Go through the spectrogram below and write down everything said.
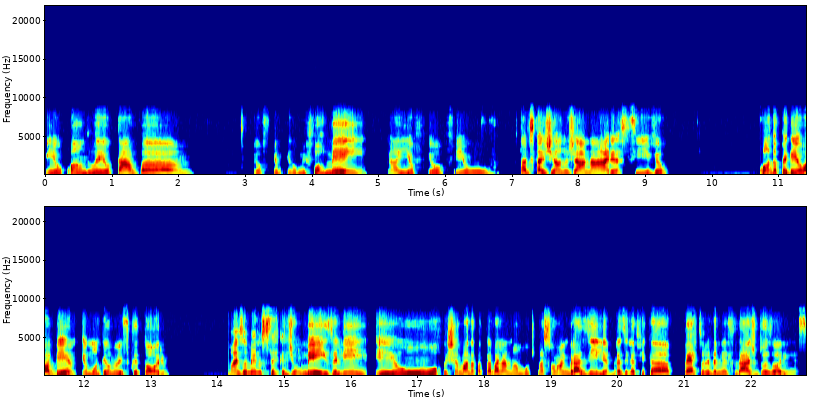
eu quando eu estava. Eu, eu, eu, me formei, aí eu estava eu, eu estagiando já na área civil, quando eu peguei o AB, eu montei o meu escritório. Mais ou menos cerca de um mês ali, eu fui chamada para trabalhar numa multinacional em Brasília. Brasília fica perto da minha cidade, duas horinhas.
